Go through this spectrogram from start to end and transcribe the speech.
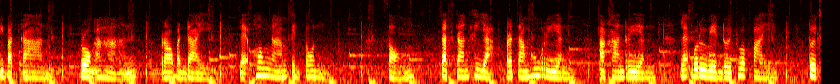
ฏิบัติการ โรงอาหาร ราวบันได และห้องน้ำเป็นต้น 2. จัดการขยะประจำห้องเรียน อาคารเรียน และบริเวณโดยทั่วไป โดยเฉ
